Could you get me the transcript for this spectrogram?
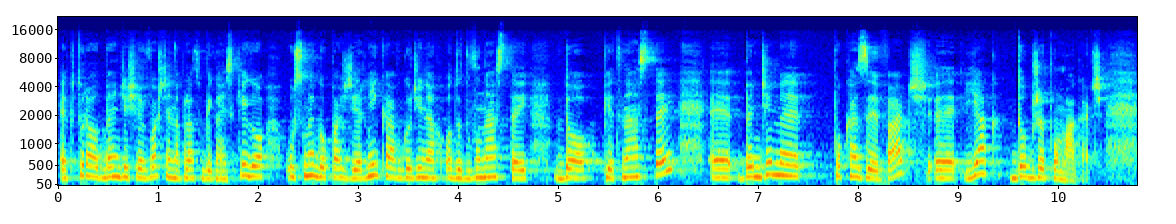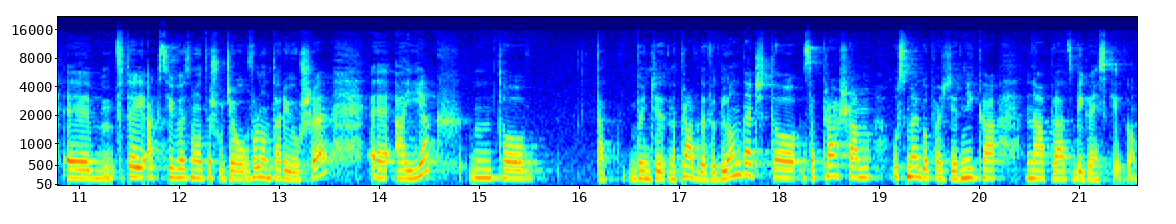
e, która odbędzie się właśnie na Placu Biegańskiego 8 października w godzinach od 12 do 15. E, Będziemy pokazywać, jak dobrze pomagać. W tej akcji wezmą też udział wolontariusze, a jak mm, to tak będzie naprawdę wyglądać, to zapraszam 8 października na Plac Biegańskiego.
